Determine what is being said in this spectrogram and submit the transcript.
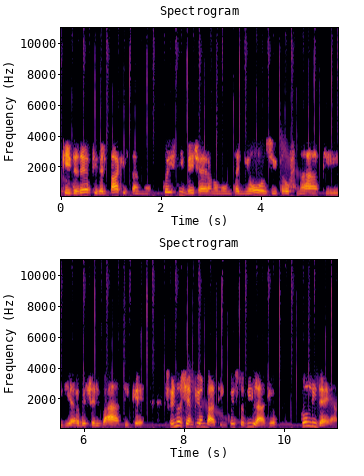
Perché i deserti del Pakistan, questi invece erano montagnosi, profumati di erbe selvatiche. E noi siamo piombati in questo villaggio con l'idea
